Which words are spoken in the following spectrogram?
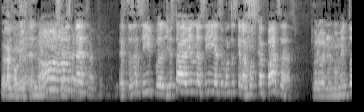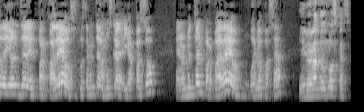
¿Te la comiste? No, no, estás, estás así, pues yo estaba viendo así, ya sé cuántas que la mosca pasa, pero en el momento de yo del parpadeo, supuestamente la mosca ya pasó, en el momento del parpadeo vuelve a pasar. Y no eran dos moscas.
